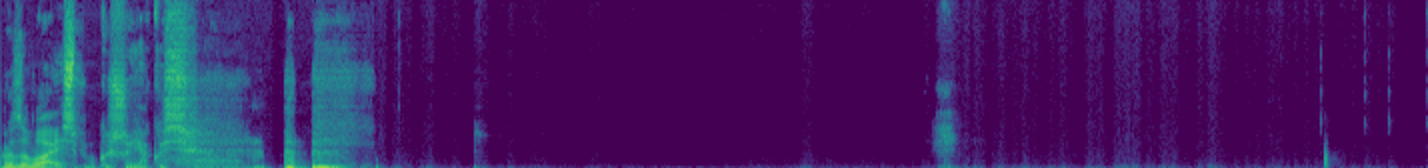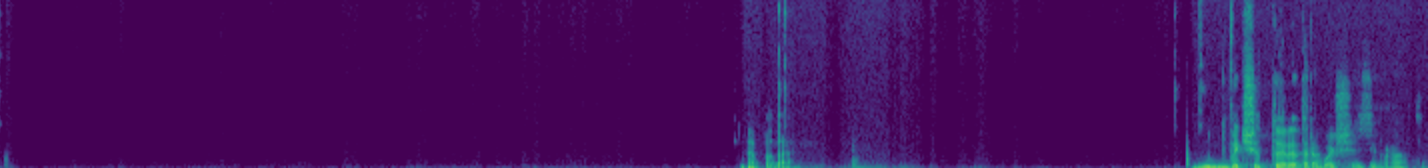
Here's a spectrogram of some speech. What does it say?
Розвиваюсь поки що якось. Нападаю. В4 треба ще зіграти.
